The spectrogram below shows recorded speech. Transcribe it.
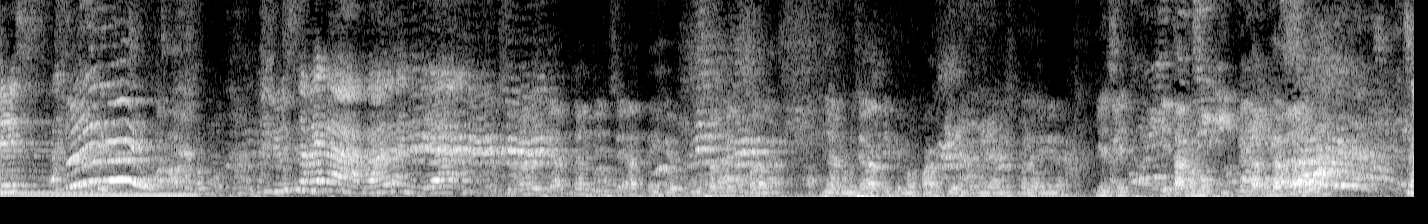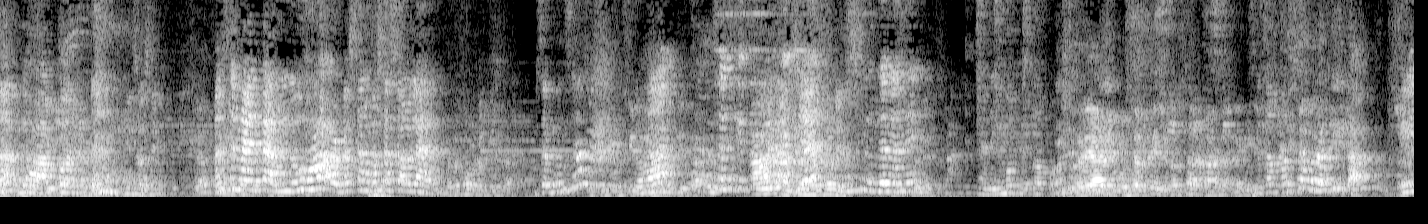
Jis. Shoes na ka na. Bahala na niya. Si Mano, si Ate lang din si Ate. Elizabeth ba? At niya kung si Ate, kaya mag-party na kung yan sa balay nila. Yes, eh. Kita mo, kita mo gahapon. Na, gahapon. Kinsa si? Eh. Ang simentar, luha or basang-basa sa ulan? Pero sa ulan kita. Sa bunsa? Luha? Sa kita? Ah, ang simentar. Ang gananin? Nalimot na to po. Istorya ni mo sa tayo, eh. ganun sa anak. Sa basa-basa kita. Eh, Sige,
